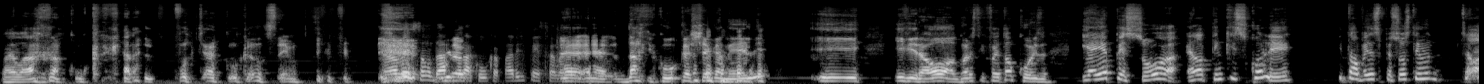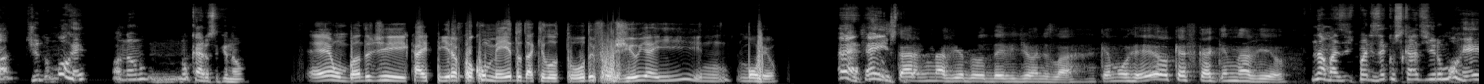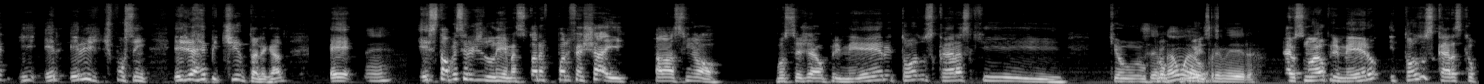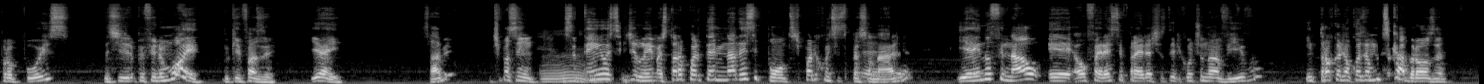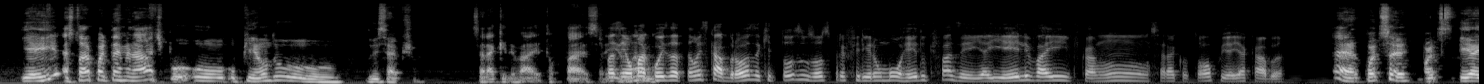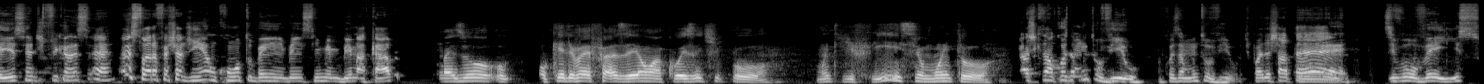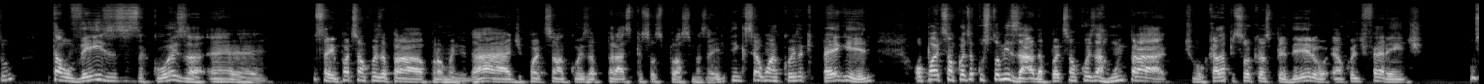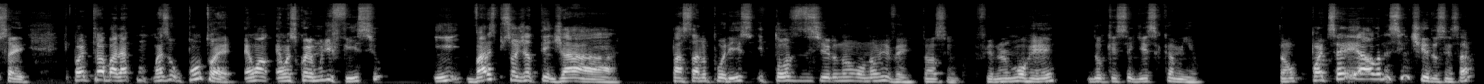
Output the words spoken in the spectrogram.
vai lá, a Cuca, caralho, porque a Cuca, não sei, mas enfim. É uma versão Dark vira... da Cuca, pare de pensar. É, é, Dark Cuca chega nele e, e vira, ó, oh, agora você tem que fazer tal coisa. E aí a pessoa, ela tem que escolher. E talvez as pessoas tenham, sei lá, de morrer. Ou não, não, não quero isso aqui não. É, um bando de caipira ficou com medo daquilo tudo e fugiu e aí morreu. É, tipo é isso. O cara no navio do David Jones lá. Quer morrer ou quer ficar aqui no navio? Não, mas pode dizer que os caras decidiram morrer. E ele, ele, tipo assim, ele já é repetido, tá ligado? É, esse talvez seja o dilema. Essa história pode fechar aí. Falar assim, ó. Você já é o primeiro e todos os caras que, que eu Você propus, não é o primeiro. É, você não é o primeiro e todos os caras que eu propus decidiram preferir morrer do que fazer. E aí? Sabe? Tipo assim, hum. você tem esse dilema, a história pode terminar nesse ponto, você pode conhecer esse personagem, é. e aí no final é, oferece para ele a chance dele continuar vivo, em troca de uma coisa muito escabrosa. E aí a história pode terminar, tipo, o, o peão do, do Inception. Será que ele vai topar isso aí? Mas é uma coisa tão escabrosa que todos os outros preferiram morrer do que fazer. E aí ele vai ficar, hum, será que eu topo? E aí acaba. É, pode ser. Pode ser. E aí se a gente fica nesse. É, é uma história fechadinha, é um conto bem, bem sim, bem, bem macabro. Mas o, o, que ele vai fazer é uma coisa, tipo, muito difícil, muito. Acho que é uma coisa muito vil. Uma coisa muito vil. A gente pode deixar até hum. desenvolver isso. Talvez essa coisa. É não sei, pode ser uma coisa para a humanidade, pode ser uma coisa para as pessoas próximas a ele, tem que ser alguma coisa que pegue ele, ou pode ser uma coisa customizada, pode ser uma coisa ruim para, tipo, cada pessoa que é hospedeiro é uma coisa diferente. Não sei. Que pode trabalhar com, mas o ponto é, é uma, é uma escolha muito difícil e várias pessoas já, tem, já passaram por isso e todos decidiram não, não viver. Então, assim, prefiro morrer do que seguir esse caminho. Então, pode ser algo nesse sentido, assim, sabe?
